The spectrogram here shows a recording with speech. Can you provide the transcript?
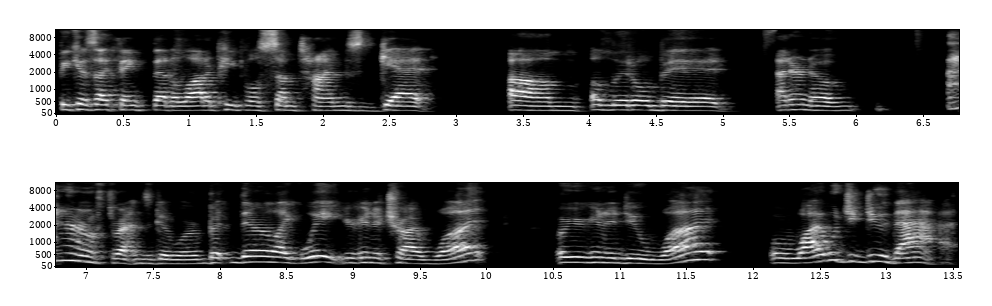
Because I think that a lot of people sometimes get um, a little bit, I don't know, I don't know if threaten's a good word, but they're like, wait, you're going to try what? Or you're going to do what? Or why would you do that?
